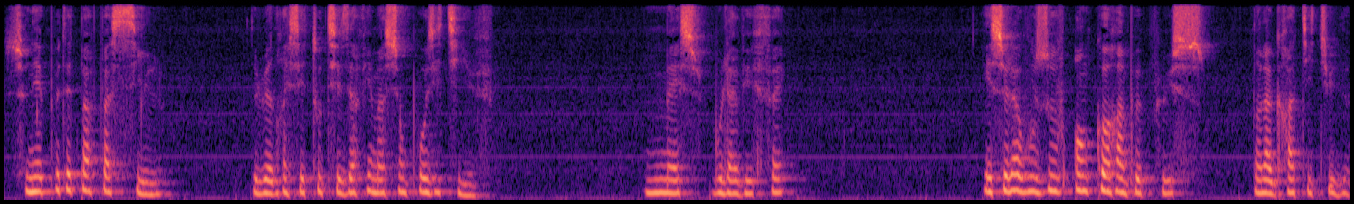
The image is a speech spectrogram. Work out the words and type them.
Ce n'est peut-être pas facile de lui adresser toutes ces affirmations positives. Mais vous l'avez fait. Et cela vous ouvre encore un peu plus dans la gratitude.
